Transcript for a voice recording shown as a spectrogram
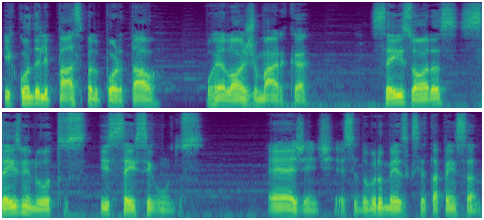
E quando ele passa pelo portal, o relógio marca 6 horas, 6 minutos e 6 segundos. É, gente, esse número mesmo que você tá pensando.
